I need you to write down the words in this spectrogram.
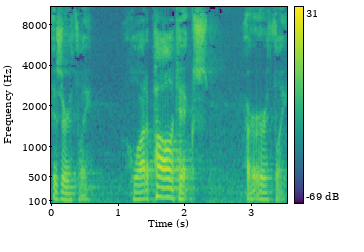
is earthly, a lot of politics are earthly.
